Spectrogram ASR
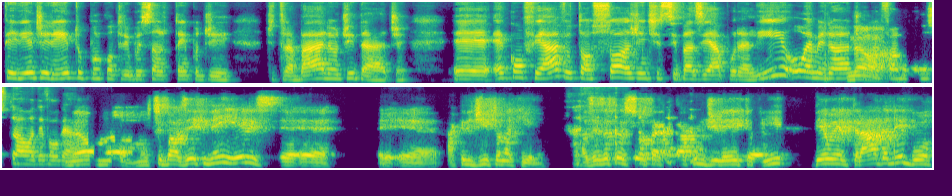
teria direito por contribuição de tempo de, de trabalho ou de idade. É, é confiável tal só a gente se basear por ali ou é melhor, de Não. qualquer forma, consultar um advogado? Não, não, não se baseia que nem eles é, é, é, é, acreditam naquilo. Às vezes a pessoa está com direito aí, deu entrada, negou.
